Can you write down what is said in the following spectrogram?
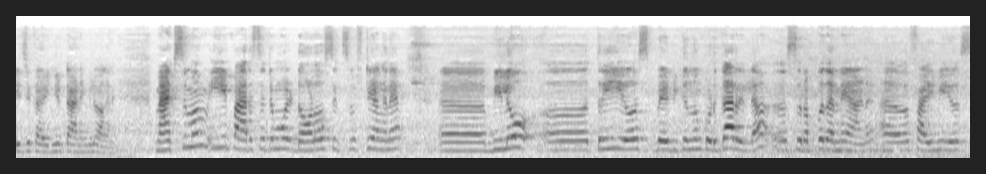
ഏജ് കഴിഞ്ഞിട്ടാണെങ്കിലും അങ്ങനെ. മാക്സിമം ഈ പാരസെറ്റമോൾ ഡോളോ സിക്സ് ഫിഫ്റ്റി അങ്ങനെ ബിലോ ത്രീ ഇയേഴ്സ് ബേബിക്കൊന്നും കൊടുക്കാറില്ല. സിറപ്പ് തന്നെയാണ്. ഫൈവ് ഇയേഴ്സ്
